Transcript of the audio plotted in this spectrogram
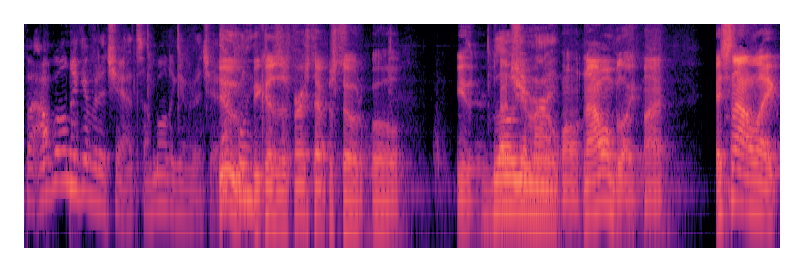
but I'm willing to give it a chance. I'm willing to give it a chance. Dude, because the first episode will either Blow your you or it mind. Won't. No, I won't blow your mind. It's not like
